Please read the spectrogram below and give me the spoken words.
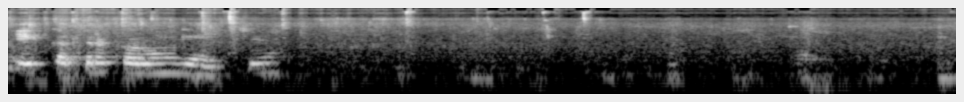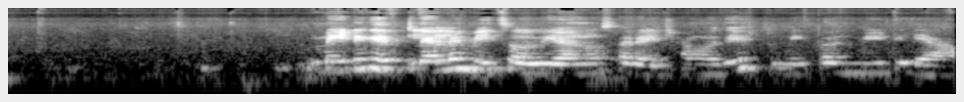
एकत्र करून घ्यायचे. मीठ घेतलेलं आहे मी चवीनुसार याच्यामध्ये. तुम्ही पण मीठ घ्या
